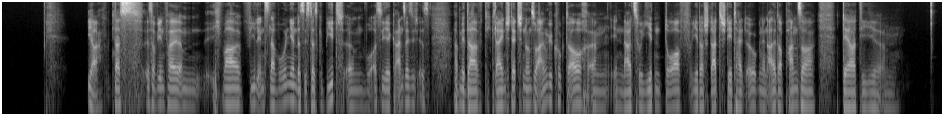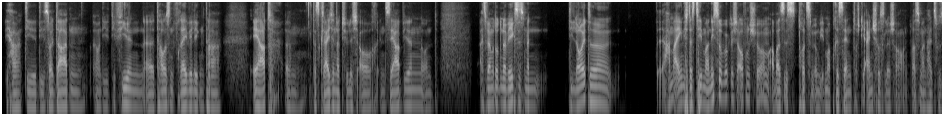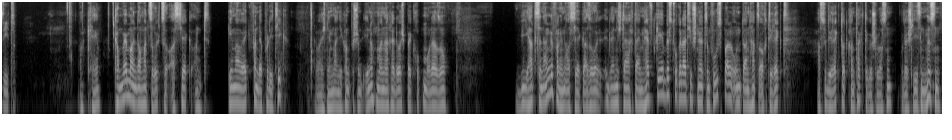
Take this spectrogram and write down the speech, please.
Ja, das ist auf jeden Fall, ähm, ich war viel in Slawonien, das ist das Gebiet, ähm, wo Osijek ansässig ist, habe mir da die kleinen Städtchen und so angeguckt auch. Ähm, in nahezu jedem Dorf, jeder Stadt steht halt irgendein alter Panzer, der die ja, die, die Soldaten und die, die vielen äh, tausend Freiwilligen da ehrt. Ähm, das gleiche natürlich auch in Serbien und also wenn man dort unterwegs ist, man, die Leute haben eigentlich das Thema nicht so wirklich auf dem Schirm, aber es ist trotzdem irgendwie immer präsent durch die Einschusslöcher und was man halt so sieht. Okay. Kommen wir mal nochmal zurück zu Osijek und gehen mal weg von der Politik. Weil ich nehme an, die kommt bestimmt eh nochmal nachher durch bei Gruppen oder so. Wie hat's denn angefangen Osijek? Also, wenn ich nach deinem Heft gehe, bist du relativ schnell zum Fußball und dann hat's auch direkt, hast du direkt dort Kontakte geschlossen oder schließen müssen,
